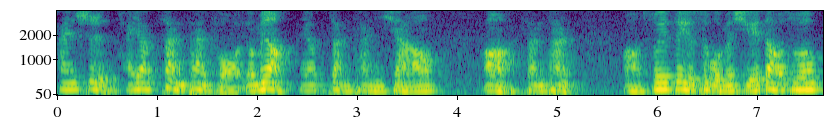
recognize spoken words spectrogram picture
开示，还要赞叹佛，有没有？还要赞叹一下哦，啊，赞叹啊。所以这也是我们学到说。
